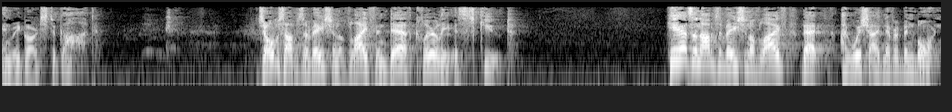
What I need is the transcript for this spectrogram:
in regards to God. Job's observation of life and death clearly is skewed. He has an observation of life that I wish I had never been born.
